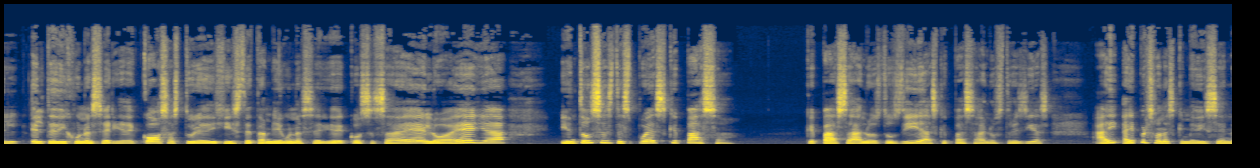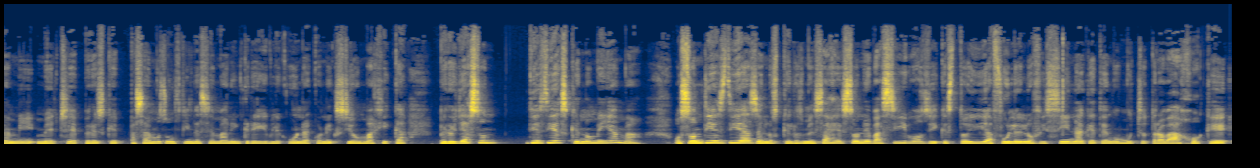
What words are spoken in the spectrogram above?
él, él te dijo una serie de cosas, tú le dijiste también una serie de cosas a él o a ella, y entonces después, ¿qué pasa? ¿Qué pasa a los dos días? ¿Qué pasa a los tres días? Hay, hay personas que me dicen a mí, Meche, pero es que pasamos un fin de semana increíble con una conexión mágica, pero ya son diez días que no me llama. O son diez días en los que los mensajes son evasivos y que estoy a full en la oficina, que tengo mucho trabajo, que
